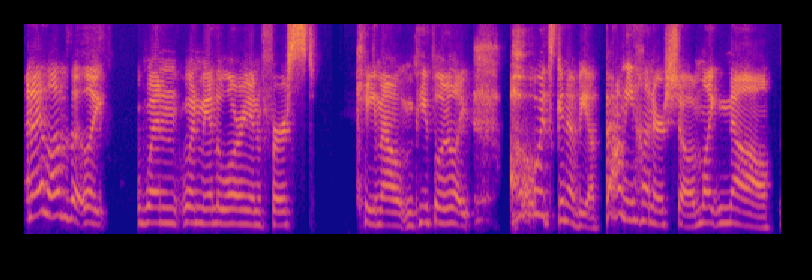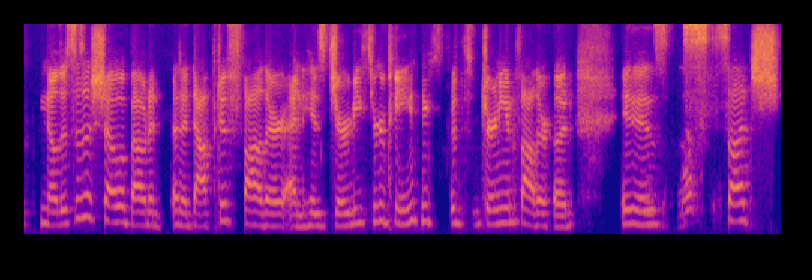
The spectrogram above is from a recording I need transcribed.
And I love that like when when Mandalorian first came out and people are like, "Oh, it's going to be a bounty hunter show." I'm like, "No. No, this is a show about a, an adoptive father and his journey through being its journey in fatherhood. It is such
